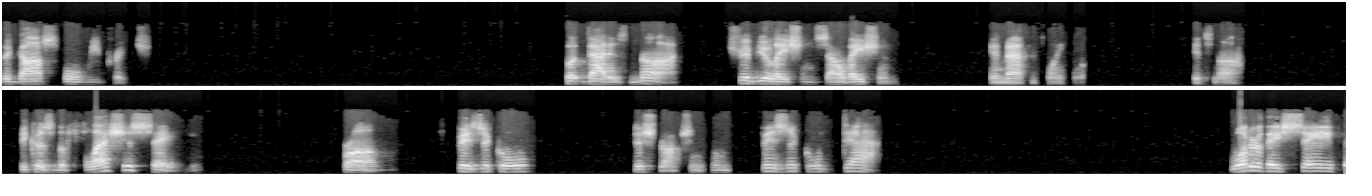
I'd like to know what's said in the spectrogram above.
the gospel we preach. But that is not tribulation salvation in Matthew 24. It's not. Because the flesh is saved from physical destruction, from physical death. What are they saved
